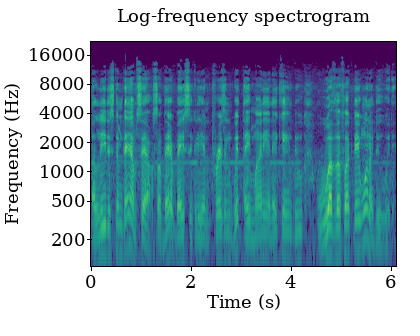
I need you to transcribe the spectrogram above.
elitists them damn selves. So they're basically in prison with their money, and they can't do what the fuck they want to do with it.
